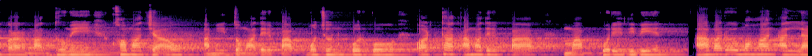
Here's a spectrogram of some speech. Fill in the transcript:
করার মাধ্যমে ক্ষমা চাও, আমি তোমাদের পাপ মোচন করব, অর্থাৎ আমাদের পাপ মাপ করে দিবেন। আবারও মহান আল্লাহ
